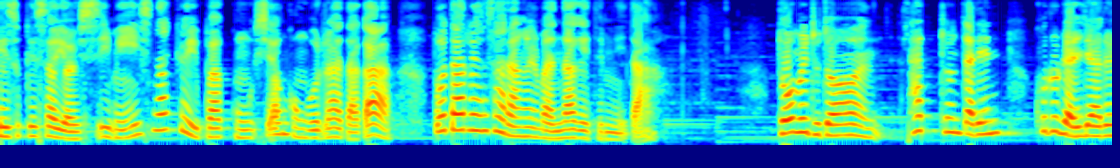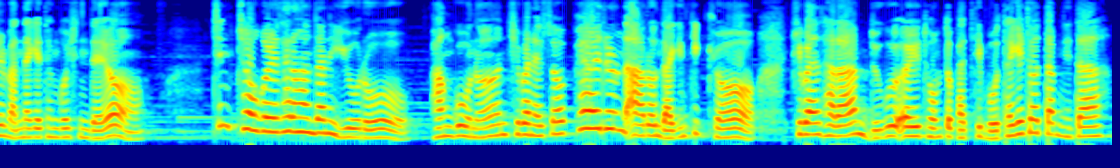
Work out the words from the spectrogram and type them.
계속해서 열심히 신학교 입학 공- 시험 공부를 하다가 또 다른 사랑을 만나게 됩니다. 도움을 주던 사촌 딸인 쿠르렐리아를 만나게 된 것인데요. 친척을 사랑한다는 이유로 방고는 집안에서 아로 낙인 찍혀 집안 사람 누구의 도움도 받지 못하게 되었답니다.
